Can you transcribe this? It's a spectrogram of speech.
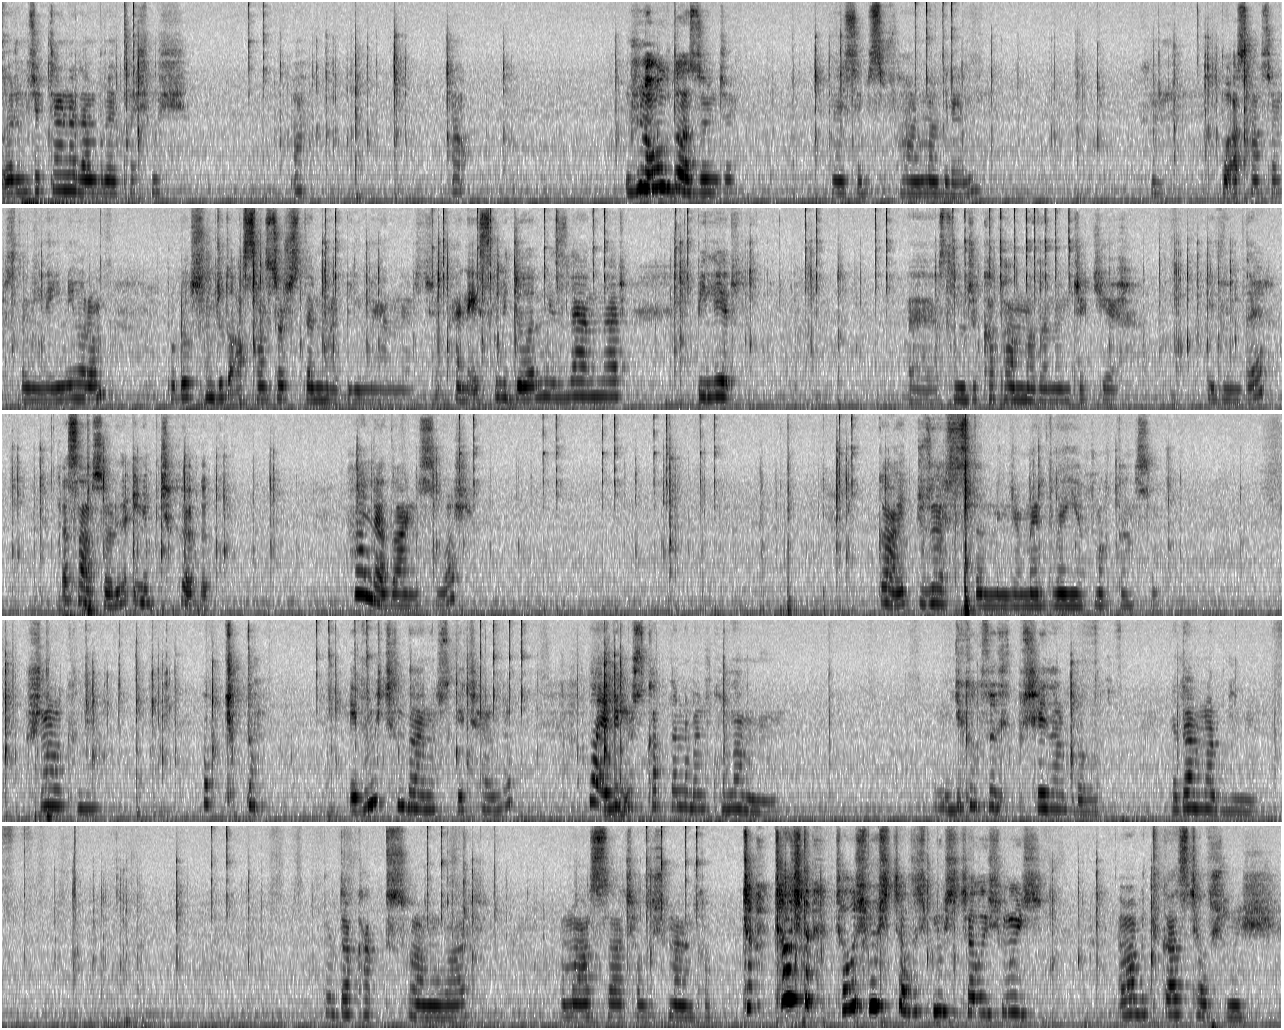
Bu örümcekler neden buraya taşmış? Ah. Ah. ne oldu az önce? Neyse biz farma girelim. Bu asansör sistemiyle iniyorum. Burada sunucuda asansör sistemi var bilmeyenler için. Hani eski videolarımı izleyenler bilir. Ee, sunucu kapanmadan önceki evimde asansörle inip çıkıyorduk. Hala da aynısı var. Gayet güzel sistem bence merdiven yapmaktansa. Şuna bakın ya. Hop çıktım. Evim için de aynısı geçerli. La evin üst katlarını ben kullanmıyorum. Yıkık dökük bir şeyler buralar. Neden var bilmiyorum. Burada kaktüs farmı var. Ama asla çalışmayan kaktüs. Ç- çalıştı. Çalışmış, çalışmış, çalışmış. Ama bir tık az çalışmış.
